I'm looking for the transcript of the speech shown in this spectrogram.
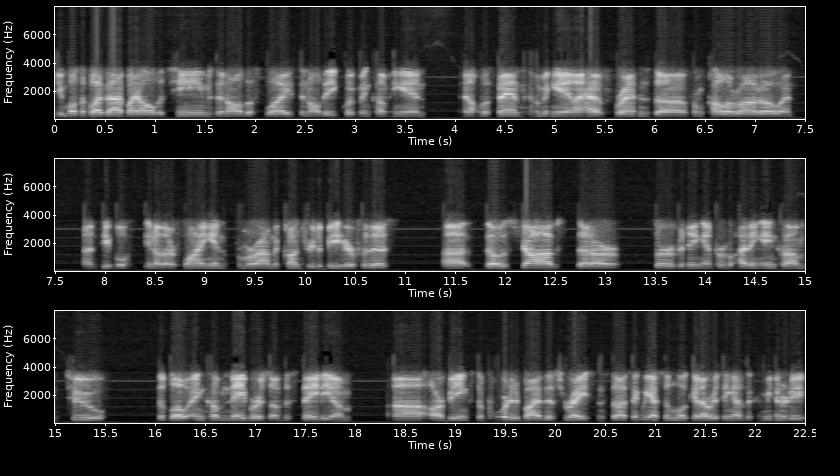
you multiply that by all the teams and all the flights and all the equipment coming in and all the fans coming in. I have friends uh, from Colorado and and people, you know, that are flying in from around the country to be here for this, uh, those jobs that are serving and providing income to the low-income neighbors of the stadium uh, are being supported by this race. And so I think we have to look at everything as a community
